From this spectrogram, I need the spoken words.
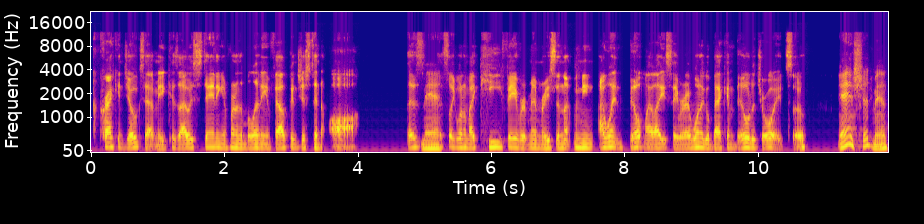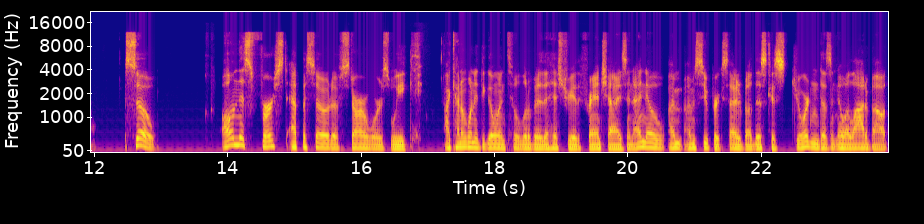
cracking jokes at me because I was standing in front of the Millennium Falcon just in awe. That's Man. that's like one of my key favorite memories. And uh, I mean, I went and built my lightsaber. I want to go back and build a droid. So Yeah, Oh, it should, man. So, on this first episode of Star Wars Week, I kind of wanted to go into a little bit of the history of the franchise, and I know I'm I'm super excited about this because Jordan doesn't know a lot about.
